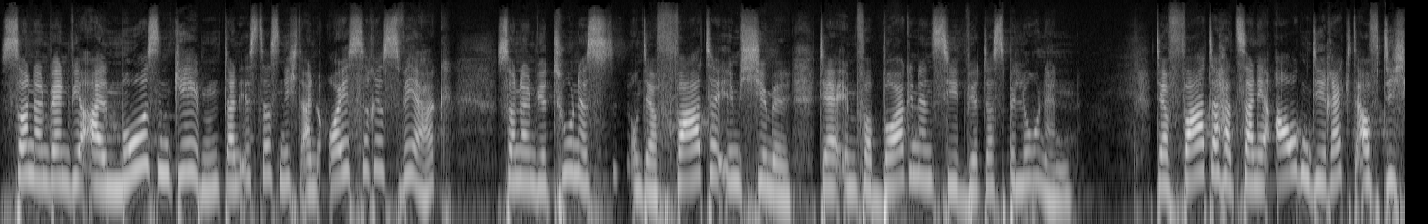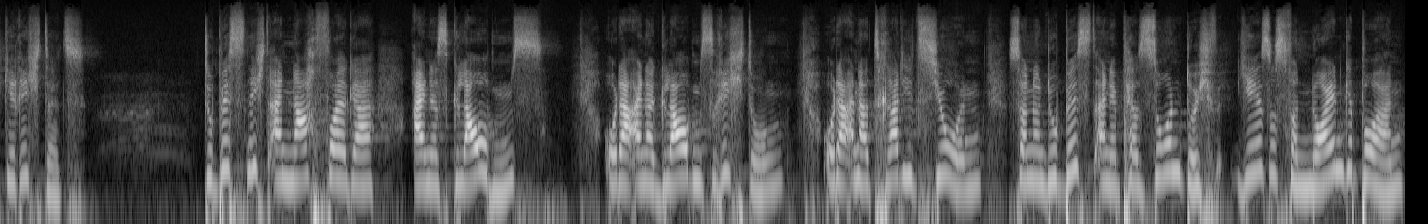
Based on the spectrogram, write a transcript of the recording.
Sondern wenn wir Almosen geben, dann ist das nicht ein äußeres Werk, sondern wir tun es und der Vater im Himmel, der im Verborgenen sieht, wird das belohnen. Der Vater hat seine Augen direkt auf dich gerichtet. Du bist nicht ein Nachfolger eines Glaubens oder einer Glaubensrichtung oder einer Tradition, sondern du bist eine Person durch Jesus von neuem geboren,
